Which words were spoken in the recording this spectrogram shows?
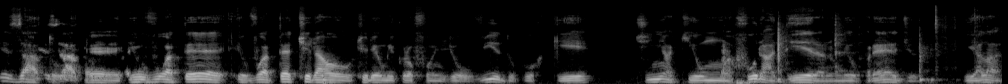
Exato. Exato. É, eu vou até eu vou até tirar o tirei o microfone de ouvido porque tinha aqui uma furadeira no meu prédio e ela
